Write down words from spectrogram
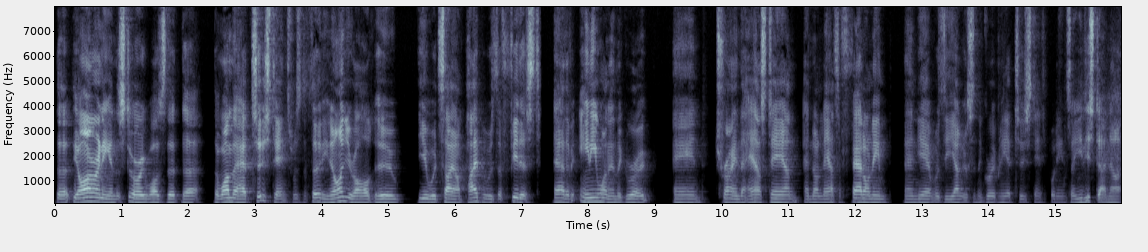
the, the irony in the story was that the, the one that had two stents was the 39 year old who you would say on paper was the fittest out of anyone in the group and trained the house down, and not an ounce of fat on him, and yeah, was the youngest in the group, and he had two stents put in. So you just don't know.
